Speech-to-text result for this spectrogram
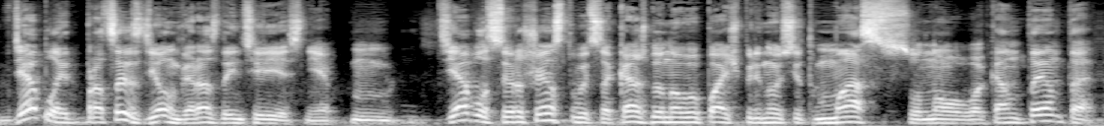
В Diablo этот процесс сделан гораздо интереснее. Diablo совершенствуется, каждый новый патч приносит массу нового контента,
